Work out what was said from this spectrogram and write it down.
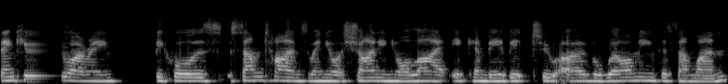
thank you, Irene, because sometimes when you're shining your light, it can be a bit too overwhelming for someone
